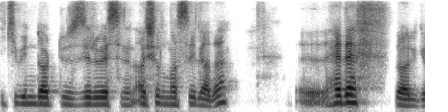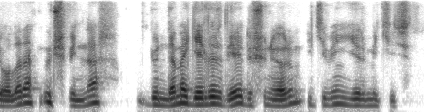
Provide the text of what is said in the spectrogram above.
2400 zirvesinin aşılmasıyla da, eee, hedef bölge olarak 3000'ler gündeme gelir diye düşünüyorum 2022 için.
